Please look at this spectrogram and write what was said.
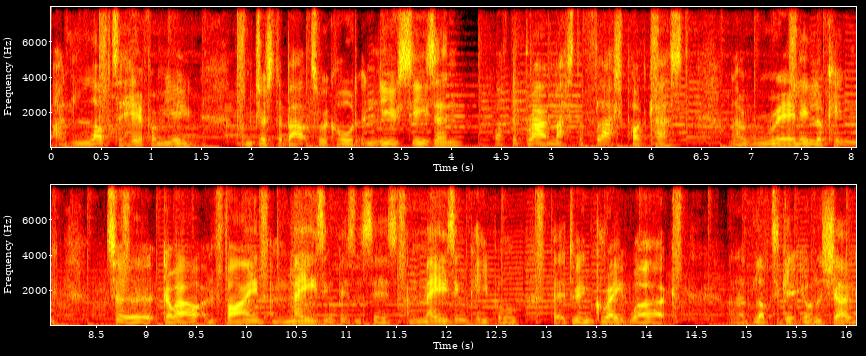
I'd love to hear from you. I'm just about to record a new season of the Brand Master Flash podcast, and I'm really looking to go out and find amazing businesses, amazing people that are doing great work, and I'd love to get you on the show.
